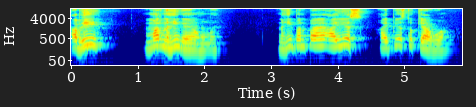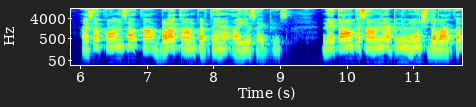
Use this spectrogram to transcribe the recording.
अभी मर नहीं गया हूँ मैं। नहीं बन पाया I S I P S तो क्या हुआ? ऐसा कौन सा काम बड़ा काम करते हैं I S I P S नेताओं के सामने अपनी मूछ दबाकर,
